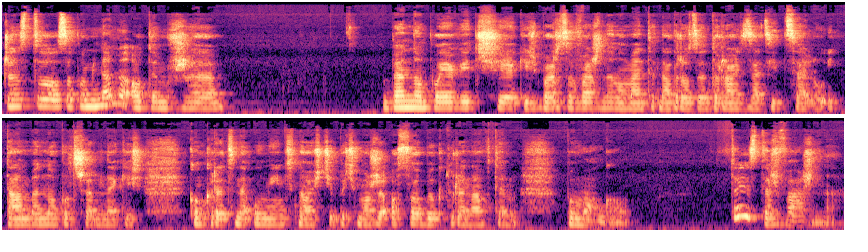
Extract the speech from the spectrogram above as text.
Często zapominamy o tym, że będą pojawiać się jakieś bardzo ważne momenty na drodze do realizacji celu, i tam będą potrzebne jakieś konkretne umiejętności, być może osoby, które nam w tym pomogą. To jest też ważne.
